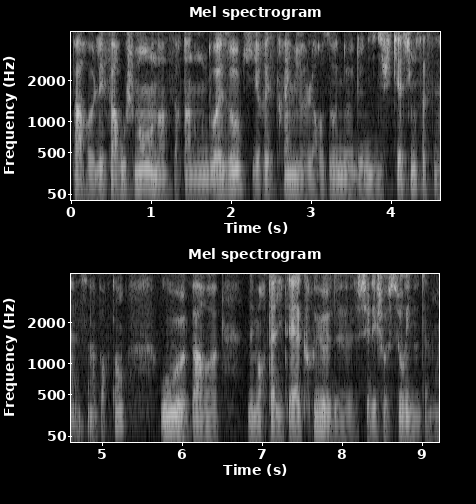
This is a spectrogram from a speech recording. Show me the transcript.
par l'effarouchement d'un certain nombre d'oiseaux qui restreignent leur zone de nidification, ça c'est important, ou par des mortalités accrues de, chez les chauves-souris notamment.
